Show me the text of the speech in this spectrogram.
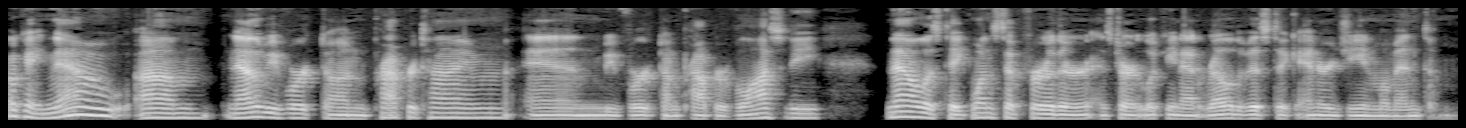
Okay, now um, now that we've worked on proper time and we've worked on proper velocity, now let's take one step further and start looking at relativistic energy and momentum.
